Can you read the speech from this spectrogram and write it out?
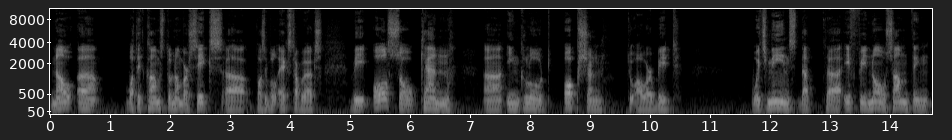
Now, uh, what it comes to number six, possible extra works, we also can include option to our bid, which means that if we know something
